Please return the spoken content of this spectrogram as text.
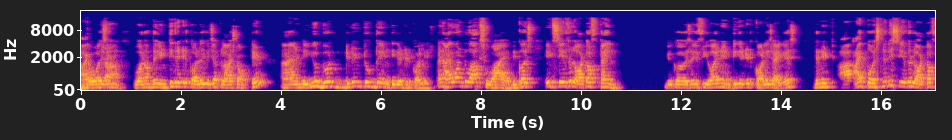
I was Yeah. in one of the integrated college which are class opted and you both didn't took the integrated college. And i want to ask why? Because it saves a lot of time. Because if you are in integrated college i guess then it i I personally saved a lot of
